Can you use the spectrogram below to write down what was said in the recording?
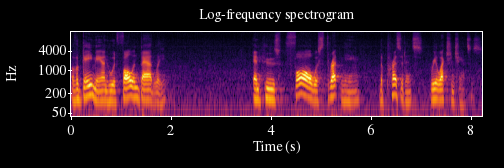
of a gay man who had fallen badly and whose fall was threatening the president's reelection chances.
